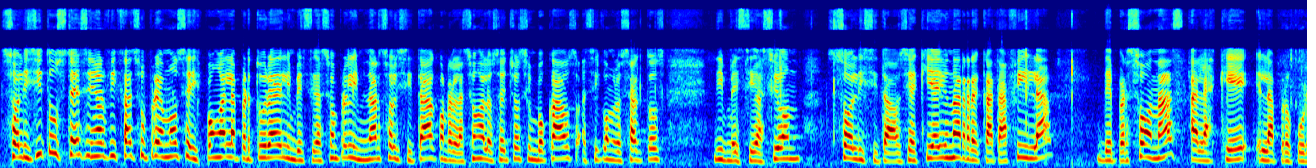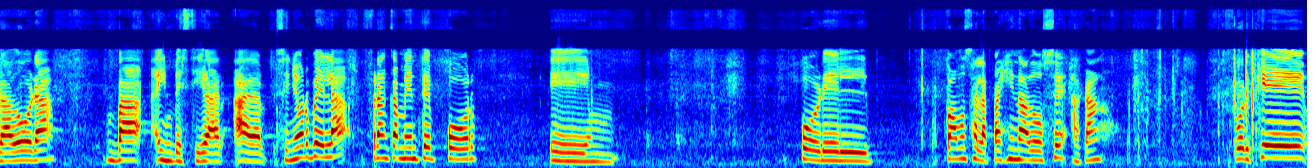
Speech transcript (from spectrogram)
solicito usted, señor fiscal supremo, se disponga la apertura de la investigación preliminar solicitada con relación a los hechos invocados, así como los actos de investigación solicitados. Y aquí hay una recatafila de personas a las que la procuradora va a investigar. Al señor Vela, francamente, por, eh, por el vamos a la página 12, acá. Porque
